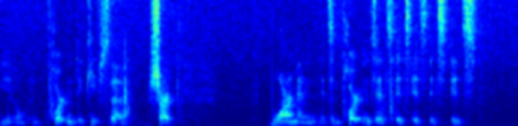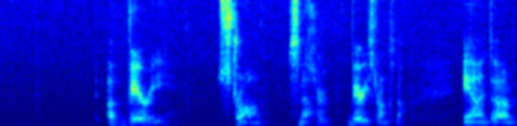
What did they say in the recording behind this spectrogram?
you know important. It keeps the shark warm, and it's important. It's it's it's it's it's a very strong smell Sure. very strong smell. And um,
